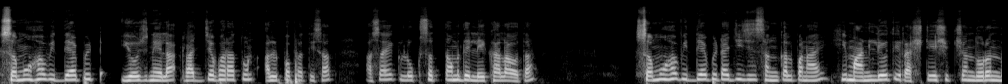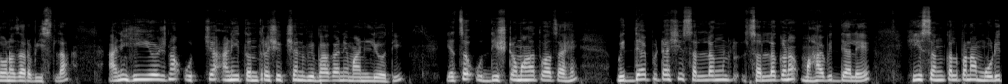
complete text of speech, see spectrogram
समूह विद्यापीठ योजनेला राज्यभरातून अल्प प्रतिसाद असा एक लोकसत्तामध्ये लेख आला होता. समूह विद्यापीठाची जी संकल्पना आहे ही मांडली होती राष्ट्रीय शिक्षण धोरण दोन हजार वीसला आणि ही योजना उच्च आणि तंत्रशिक्षण विभागाने मांडली होती. याचं उद्दिष्ट महत्त्वाचं आहे. विद्यापीठाशी संलग्न संलग्न महाविद्यालये ही संकल्पना मोडीत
